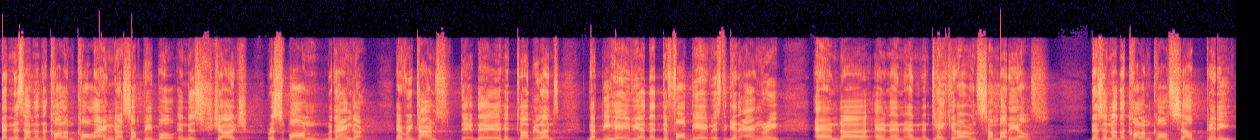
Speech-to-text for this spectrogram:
Then there's another column called anger. Some people in this church respond with anger. Every time they, they hit turbulence, the behavior, the default behavior is to get angry and, uh, and, and, and, and take it out on somebody else. There's another column called self pity.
